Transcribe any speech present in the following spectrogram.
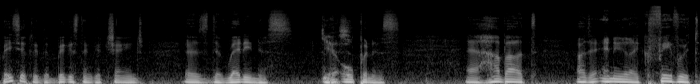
basically the biggest thing that changed is the readiness, Yes. the openness. Uh, how about are there any like favorite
